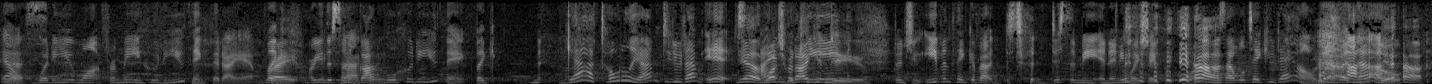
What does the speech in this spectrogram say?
Yeah. Yes. What do you want from me? Who do you think that I am? Like, Right. are you the son of God? Well, who do you think? Like, n- yeah, totally. I'm, dude. I'm it. Yeah, I watch what I can do. Don't you even think about dissing me in any way, shape, or form? Yeah. Because I will take you down. Yeah. But no.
